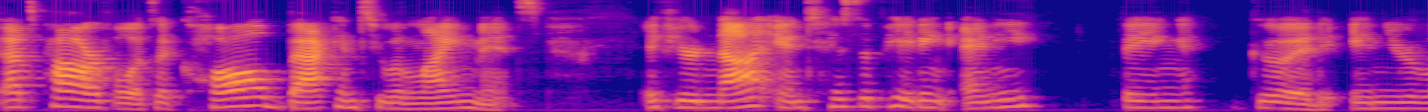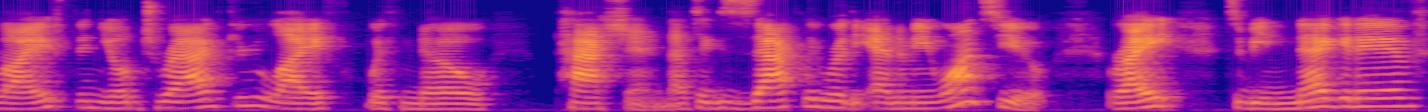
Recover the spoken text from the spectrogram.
that's powerful. It's a call back into alignment. If you're not anticipating anything good in your life, then you'll drag through life with no passion. That's exactly where the enemy wants you, right? To be negative,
